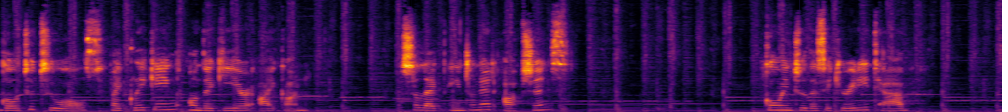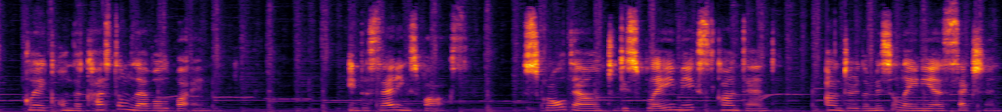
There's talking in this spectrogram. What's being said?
go to Tools by clicking on the gear icon. Select Internet Options, go into the Security tab, click on the Custom Level button. In the Settings box, scroll down to Display Mixed Content under the Miscellaneous section.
